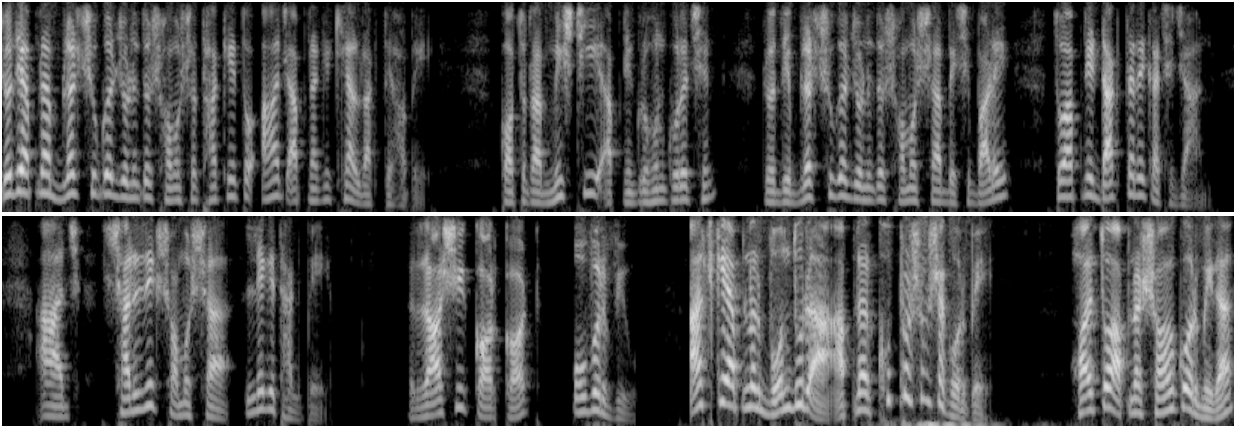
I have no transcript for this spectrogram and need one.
যদি আপনার ব্লাড সুগার জনিত সমস্যা থাকে তো আজ আপনাকে খেয়াল রাখতে হবে। কতটা মিষ্টি আপনি গ্রহণ করেছেন যদি ব্লাড সুগার জনিত সমস্যা বেশি বাড়ে তো আপনি ডাক্তারের কাছে যান। আজ শারীরিক সমস্যা লেগে থাকবে। রাশি কর্কট ওভারভিউ আজকে আপনার বন্ধুরা আপনার খুব প্রশংসা করবে। হয়তো আপনার সহকর্মীরা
